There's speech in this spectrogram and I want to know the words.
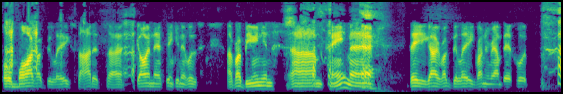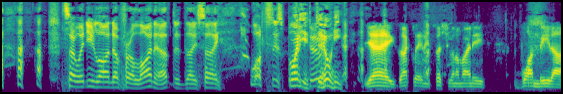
or my rugby league started. So going there thinking it was a rugby union um, team, and there you go, rugby league, running around barefoot. so when you lined up for a line out, did they say, "What's this bloke What are you doing?" doing? Yeah, exactly, and especially when I'm only one meter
